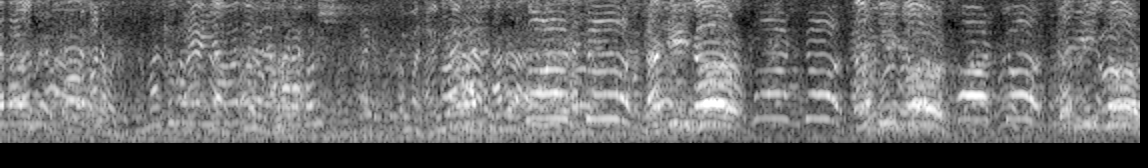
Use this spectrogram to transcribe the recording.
સાહેબ આવશે જોર ગતિ જોર ગતિ જોર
